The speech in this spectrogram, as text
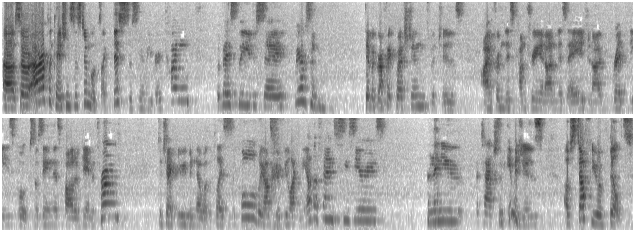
Uh, so our application system looks like this. This is going to be very tiny, but basically you just say, we have some demographic questions, which is, I'm from this country and I'm this age and I've read these books or seen this part of Game of Thrones. To check you even know what the places are called, we ask you if you like any other fantasy series. And then you attach some images of stuff you have built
